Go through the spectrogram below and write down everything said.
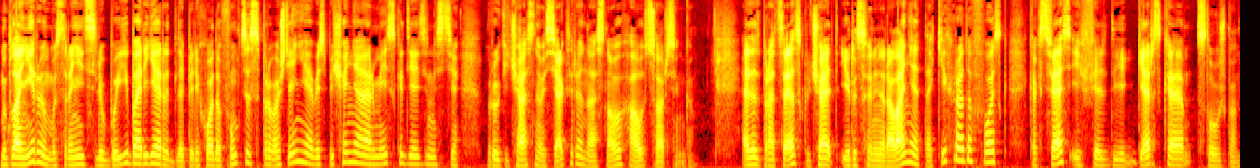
Мы планируем устранить любые барьеры для перехода функций сопровождения и обеспечения армейской деятельности в руки частного сектора на основах аутсорсинга. Этот процесс включает и расформирование таких родов войск, как связь и фельдъегерская служба.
